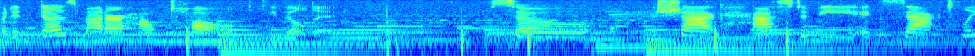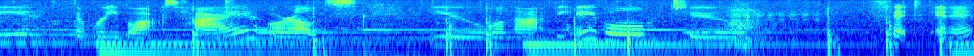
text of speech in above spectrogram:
but it does matter how tall blocks high or else you will not be able to fit in it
